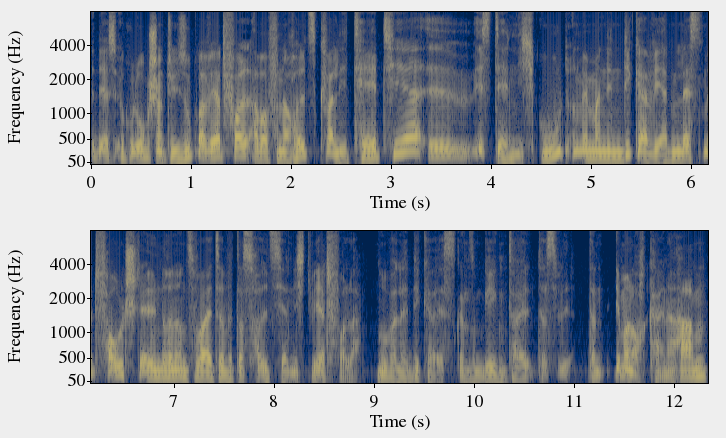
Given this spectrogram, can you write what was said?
der ist ökologisch natürlich super wertvoll, aber von der Holzqualität her äh, ist der nicht gut. Und wenn man den dicker werden lässt mit Faulstellen drin und so weiter, wird das Holz ja nicht wertvoller. Nur weil er dicker ist. Ganz im Gegenteil. Das will dann immer noch keiner haben.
